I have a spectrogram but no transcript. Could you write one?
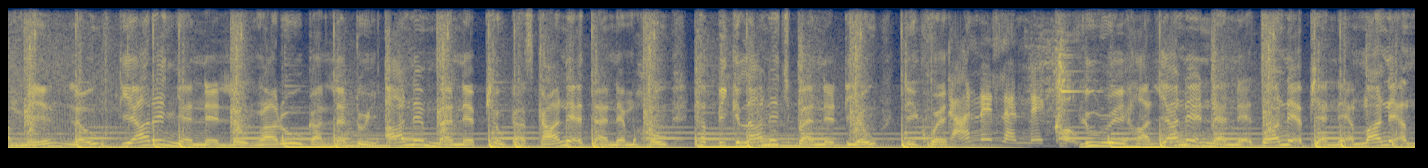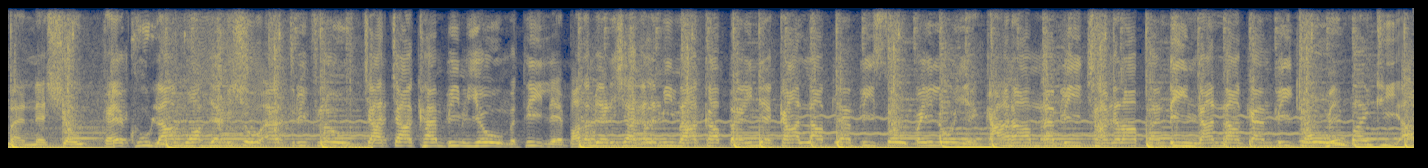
တာမင်းလုံးတရားတဲ့ညံနဲ့လုံးငါတို့ကလက်တွေအားနဲ့မှန်နဲ့ဖြုတ်တာစကားနဲ့အတန်နဲ့မဟုတ်ထပ်ပြီးကလားနဲ့ဂျပန်နဲ့တရုတ်ဒီခွဲဒါနဲ့လန်နဲ့ခုံလူတွေဟာလျားနဲ့အနံနဲ့အသွားနဲ့အပြန်နဲ့အမားနဲ့အမှန်နဲ့ရှုံးခဲခုလာကွာပြန်ပြီး show F3 flow ကြာကြာခံပြီးမယုံမသိလဲဘာသာပြန်ရှာကလမီမာကပိန်နဲ့ကာလာပြန်ပြီးစိုးပိန်လို့ရင်ကာရာမန်ပြီးချာကလာပန်ဒီနာနာကန်ပြီးထိုးမင်းပိုက်တီအာ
